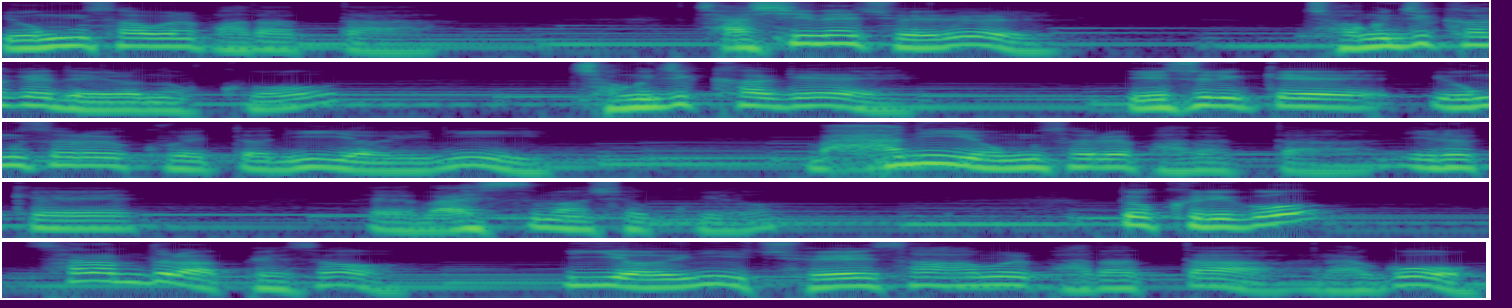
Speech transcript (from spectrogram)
용서를 받았다. 자신의 죄를 정직하게 내려놓고 정직하게 예수님께 용서를 구했던 이 여인이 많이 용서를 받았다. 이렇게 말씀하셨고요. 또 그리고 사람들 앞에서 이 여인이 죄 사함을 받았다라고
